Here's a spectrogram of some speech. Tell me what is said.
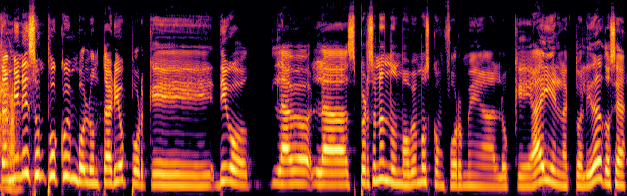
también es un poco involuntario porque digo las personas nos movemos conforme a lo que hay en la actualidad. O sea,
